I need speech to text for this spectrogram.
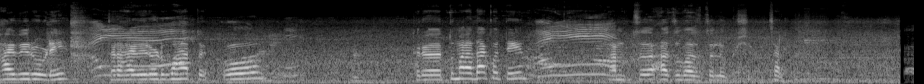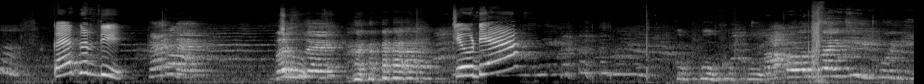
हायवे रोड आहे. तर हायवे रोड वाहतोय. ओ तर तुम्हाला दाखवते आमचं आजूबाजूचं लोकेशन चला. काय करते? काय नाही. बसले चिवड्या? कुकू कुकू बापावर जायची ही पोरगी.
